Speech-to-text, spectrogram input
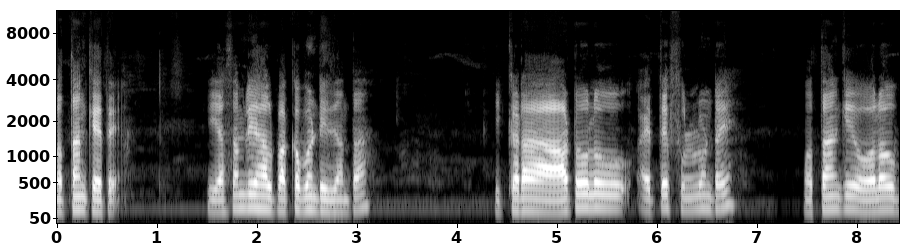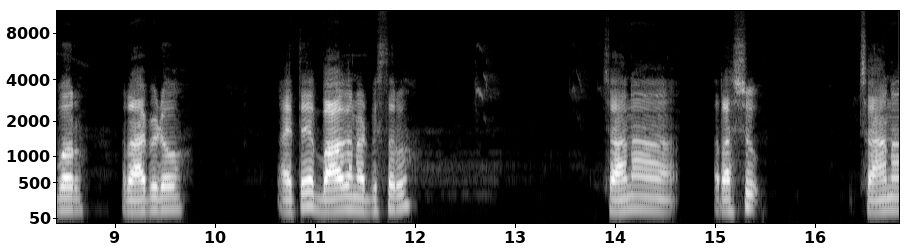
మొత్తానికైతే. ఈ అసెంబ్లీ హాల్ పక్క పొంటి ఇదంతా. ఇక్కడ ఆటోలు అయితే ఫుల్ ఉంటాయి. మొత్తానికి ఓలా ఉబర్ ర్యాపిడో అయితే బాగా నడిపిస్తారు. చాలా రష్ చాలా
